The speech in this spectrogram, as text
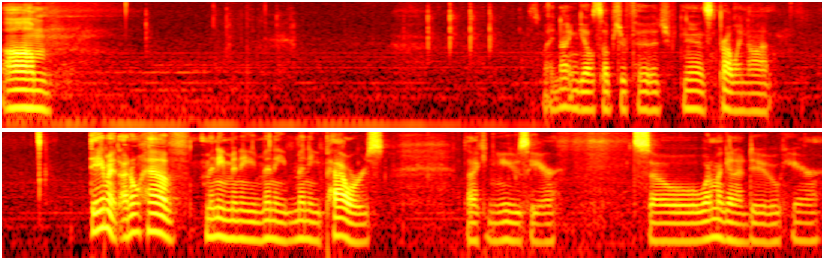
Um. Is my nightingale subterfuge? No, it's probably not. Damn it, I don't have many, many, many, many powers that I can use here. So, what am I gonna do here?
